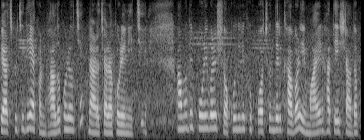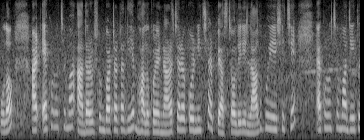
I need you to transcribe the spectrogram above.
পেঁয়াজ কুচি দিয়ে এখন ভালো করে হচ্ছে নাড়াচাড়া করে নিচ্ছি। আমাদের পরিবারের সকলেরই খুব পছন্দের খাবার, এই মায়ের হাতে সাদা পোলাও। আর এখন হচ্ছে মা আদা, রসুন, বাটাটা দিয়ে ভালো করে নাড়াচাড়া করে নিচ্ছে আর পেঁয়াজটা অলরেডি লাল হয়ে এসেছে। এখন হচ্ছে মা যেহেতু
